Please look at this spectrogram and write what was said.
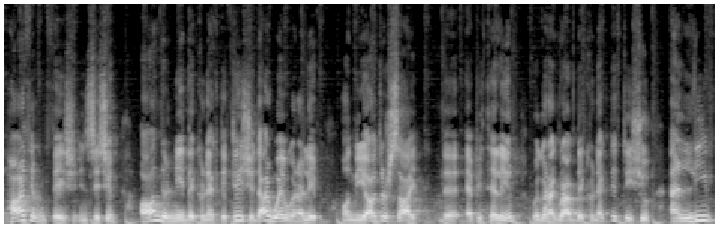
partial incision underneath the connective tissue that way we're going to leave on the outer side the epithelium we're going to grab the connective tissue and leave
